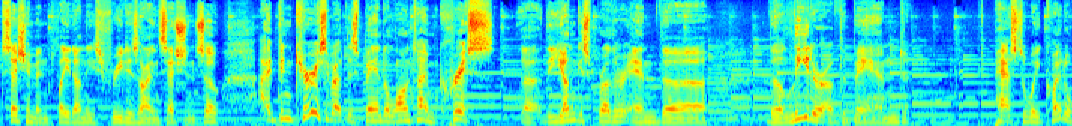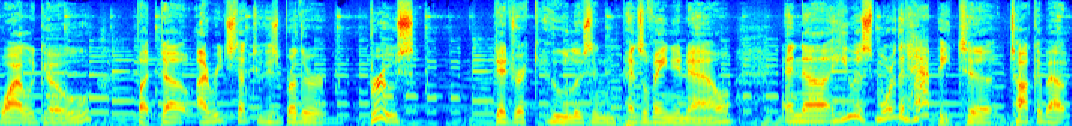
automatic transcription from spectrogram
session men played on these free design sessions. So I've been curious about this band a long time. Chris, uh, the youngest brother and the the leader of the band passed away quite a while ago, but uh, I reached out to his brother Bruce Dedrick, who lives in Pennsylvania now, and uh, he was more than happy to talk about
